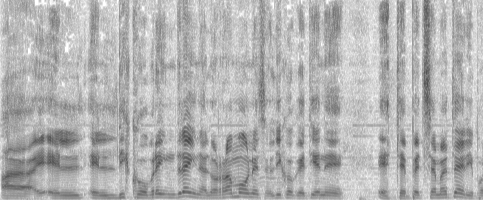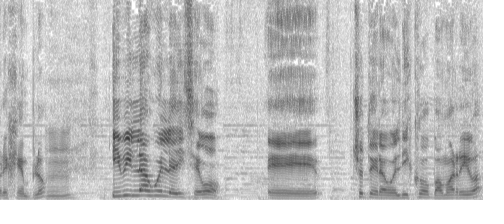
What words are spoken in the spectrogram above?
a el, el disco Brain Drain a los Ramones, el disco que tiene este, Pet Cemetery, por ejemplo. Y Bill Laswell le dice, vos, eh, yo te grabo el disco, vamos arriba,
